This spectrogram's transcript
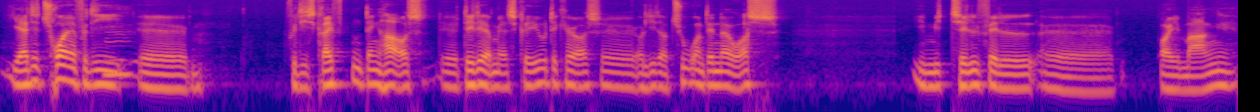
Ja, det tror jeg, fordi, mm. øh, fordi skriften, den har også, øh, det der med at skrive, det kan jo også, øh, og litteraturen, den er jo også, i mit tilfælde, øh, og i mange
